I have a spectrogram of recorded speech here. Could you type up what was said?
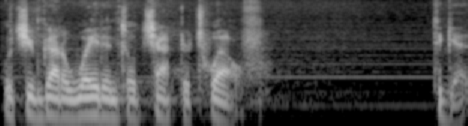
which you've got to wait until chapter 12 to get.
